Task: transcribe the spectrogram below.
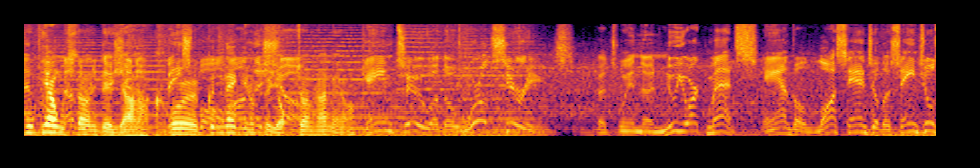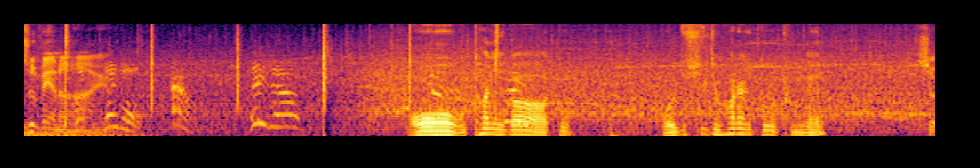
포기하고 있었는데 야 그걸 끝내기로 또 역전하네요 between the New York Mets and the Los Angeles Angels of Anaheim. 어, 오, 오타니가 또 월드 시리즈 활약이 또 좋네. So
